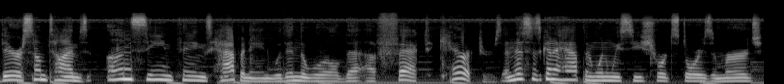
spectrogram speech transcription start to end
there are sometimes unseen things happening within the world that affect characters. And this is going to happen when we see short stories emerge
